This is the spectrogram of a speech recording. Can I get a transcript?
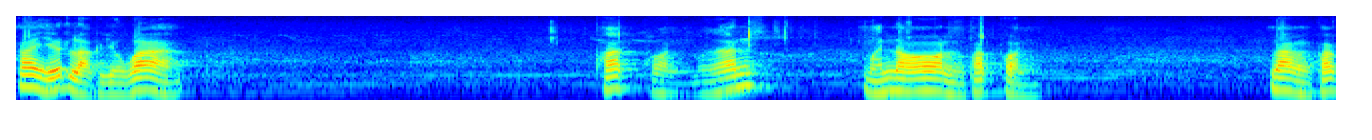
ให้ยึดหลักอยู่ว่า พักผ่อนเหมือน เหมือนนอนพักผ่อน นั่งพัก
